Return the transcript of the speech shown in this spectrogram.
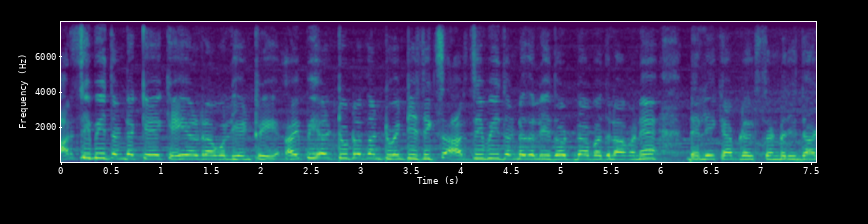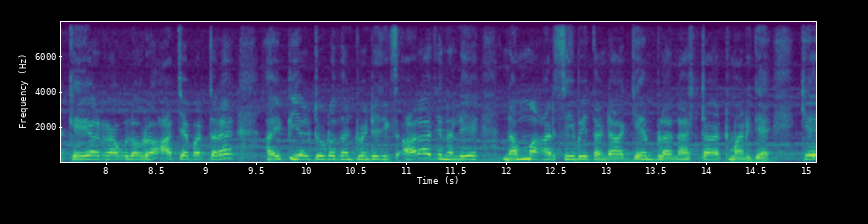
ಆರ್ ಸಿ ಬಿ ತಂಡಕ್ಕೆ K L Rahul entry. I P L two thousand twenty six R C B ತಂಡದಲ್ಲಿ ದೊಡ್ಡ ಬದಲಾವಣೆ. ಡೆಲ್ಲಿ ಕ್ಯಾಪಿಟಲ್ಸ್ ತಂಡದಿಂದ ಕೆ ಎಲ್ ರಾಹುಲ್ ಅವರು ಆಚೆ ಬರ್ತಾರೆ. I P L two thousand twenty six ಹರಾಜಿನಲ್ಲಿ ನಮ್ಮ ಆರ್ ಸಿ ಬಿ ತಂಡ ಗೇಮ್ ಪ್ಲಾನ್ನ ಸ್ಟಾರ್ಟ್ ಮಾಡಿದೆ. ಕೆ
